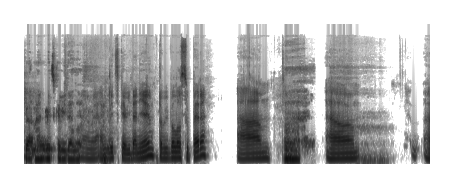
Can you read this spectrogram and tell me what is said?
Dáme anglické vydanie. Dáme anglické vydanie, to by bolo super. A, a, a, a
